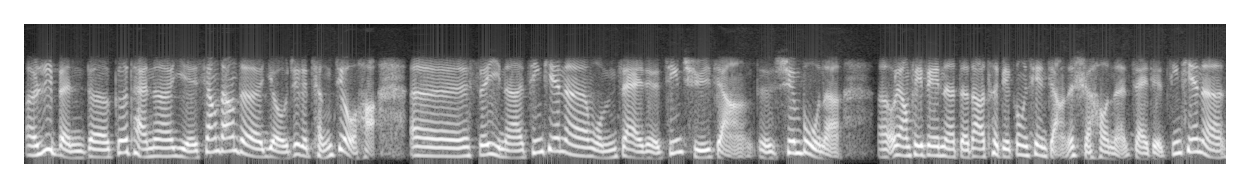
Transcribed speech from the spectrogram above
呃日本的歌坛呢也相当的有这个成就哈，呃，所以呢今天呢我们在这个金曲奖的宣布呢。呃，欧阳菲菲呢得到特别贡献奖的时候呢，在这今天呢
